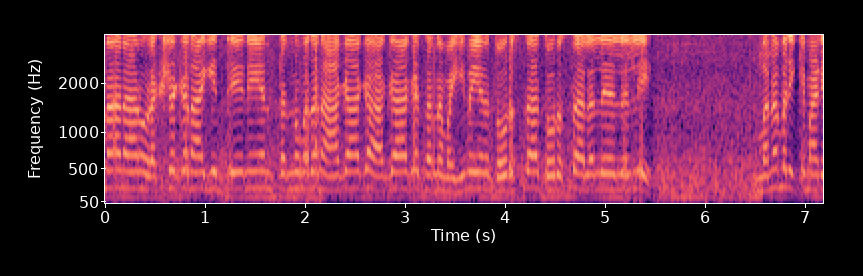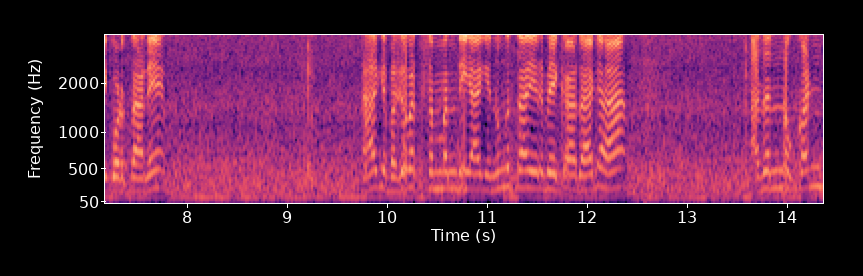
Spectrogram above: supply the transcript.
ಪರಮಾತ್ಮ ನಾನು ರಕ್ಷಕನಾಗಿದ್ದೇನೆ ಅಂತನ್ನುವುದನ್ನು ಆಗಾಗ ಆಗಾಗ ತನ್ನ ಮಹಿಮೆಯನ್ನು ತೋರಿಸ್ತಾ ತೋರಿಸ್ತಾ ಅಲ್ಲಲ್ಲಿ ಅಲ್ಲಲ್ಲಿ ಮನವರಿಕೆ ಮಾಡಿಕೊಡ್ತಾನೆ. ಹಾಗೆ ಭಗವತ್ ಸಂಬಂಧಿಯಾಗಿ ನುಂಗುತ್ತಾ ಇರಬೇಕಾದಾಗ ಅದನ್ನು ಕಂಡ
